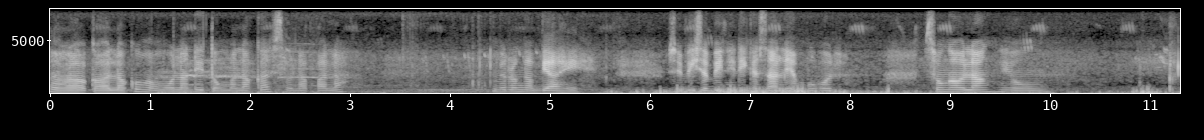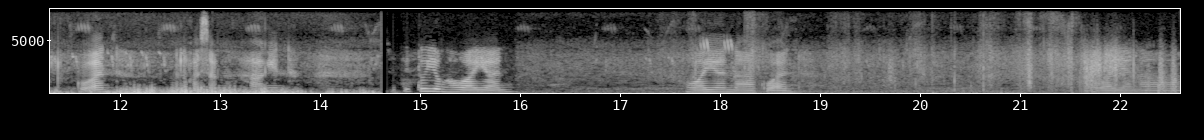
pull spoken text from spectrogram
Uh, ko umulan ditong malakas. Wala pala. Meron nga biyahe. So, ibig sabihin hindi kasali ang buhol sungaw lang yung kuan malakas ang hangin. Ito yung Hawaiian. Hawaiian na kuan Hawaiian na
